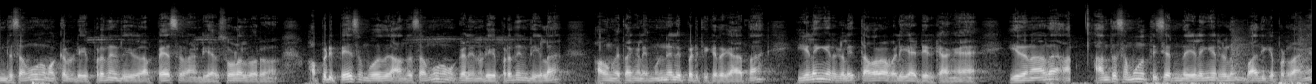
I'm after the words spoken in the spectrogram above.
இந்த சமூக மக்களுடைய பிரதிநிதிகளாக பேச வேண்டிய சூழல் வரும். அப்படி பேசும்போது அந்த சமூக மக்களினுடைய பிரதிநிதிகளாக அவங்க தங்களை முன்னிலைப்படுத்திக்கிறதுக்காக தான் இளைஞர்களை தவறாக வழிகாட்டியிருக்காங்க. இதனால் அந்த சமூகத்தை சேர்ந்த இளைஞர்களும் பாதிக்கப்படுறாங்க.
